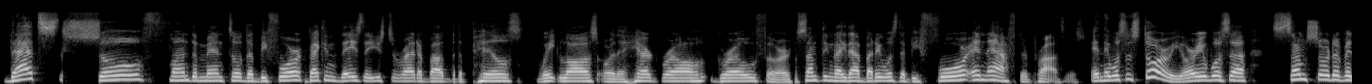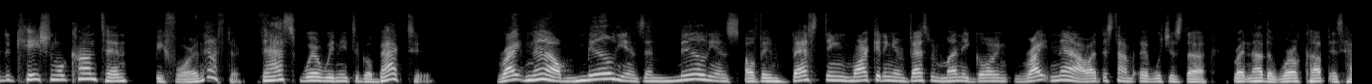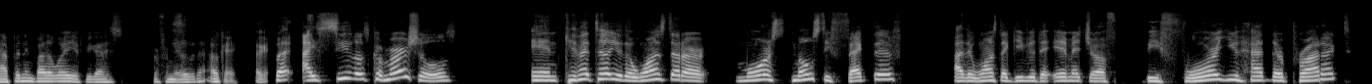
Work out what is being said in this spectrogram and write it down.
That's so fundamental that before, back in the days, they used to write about the pills, weight loss, or the hair grow, growth, or something like that. But it was the before and after process. And there was a story, or it was a some sort of educational content before and after. That's where we need to go back to. Right now, millions and millions of investing, marketing investment money going right now at this time, uh, which is the right now the World Cup is happening, by the way, if you guys Are familiar with that? Okay. Okay. But I see those commercials, and can I tell you the ones that are more most effective are the ones that give you the image of before you had their product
